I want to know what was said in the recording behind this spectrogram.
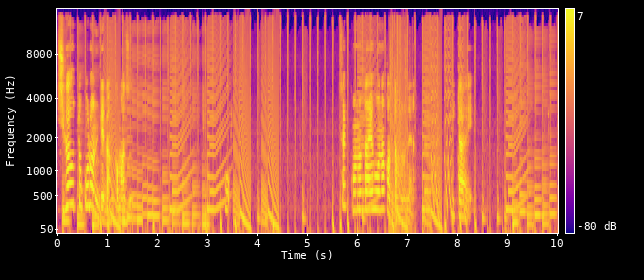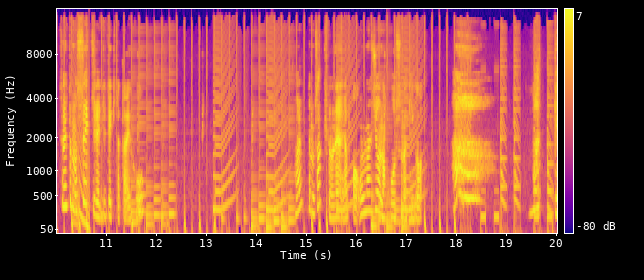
違うところに出たんか、まず。さっきこの大砲なかったもんね。痛い。それともスイッチで出てきた大砲？あれ？でもさっきとね、やっぱ同じようなコースな気が。は ぁ待って。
